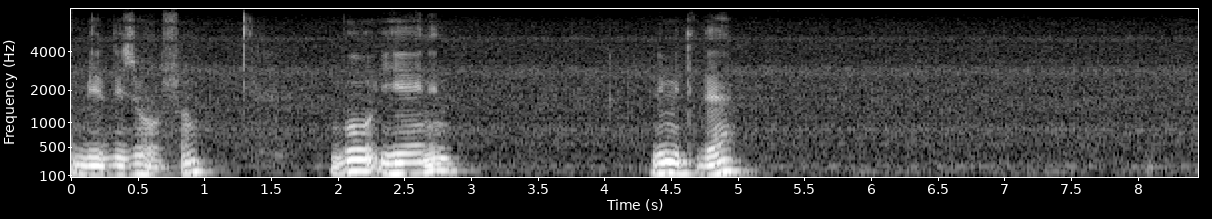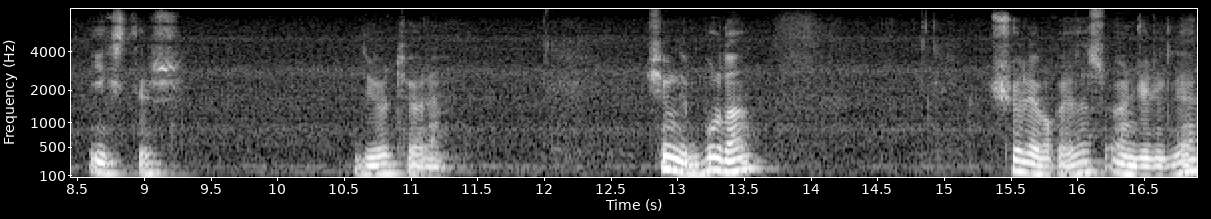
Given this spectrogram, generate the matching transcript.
bir dizi olsun. Bu y'nin limiti de x'tir diyor teorem. Şimdi buradan şöyle bakacağız. Öncelikle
